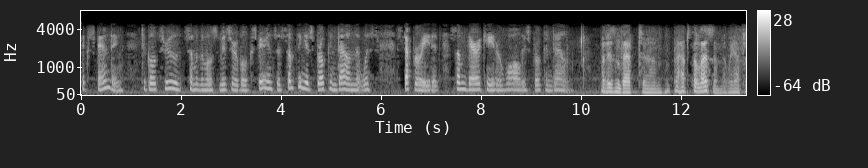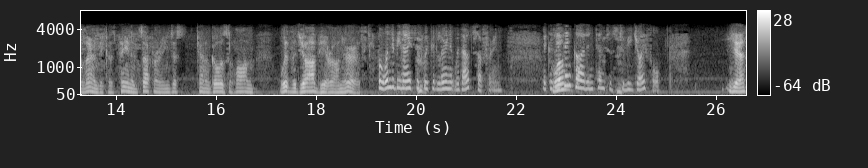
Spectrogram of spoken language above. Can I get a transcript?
expanding to go through some of the most miserable experiences. Something is broken down that was separated. Some barricade or wall is broken down. But isn't that um, perhaps the lesson that we have to learn? Because pain and suffering just kind of goes along with the job here on earth. Well, wouldn't it be nice if we could learn it without suffering? Because Well- I think God intends us to be joyful. Yes,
